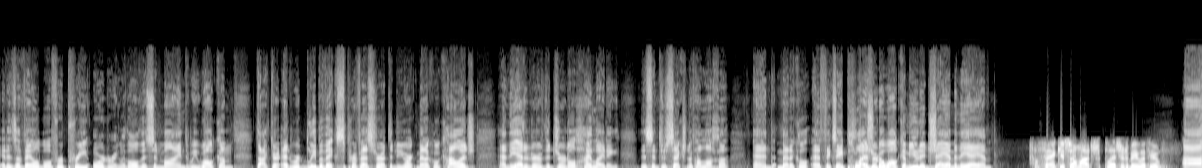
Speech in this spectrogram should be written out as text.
it is available for pre ordering. With all this in mind, we welcome Dr. Edward Leibovitz, professor at the New York Medical College and the editor of the journal highlighting this intersection of halacha and medical ethics. A pleasure to welcome you to JM in the AM. Thank you so much. Pleasure to be with you. Uh,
